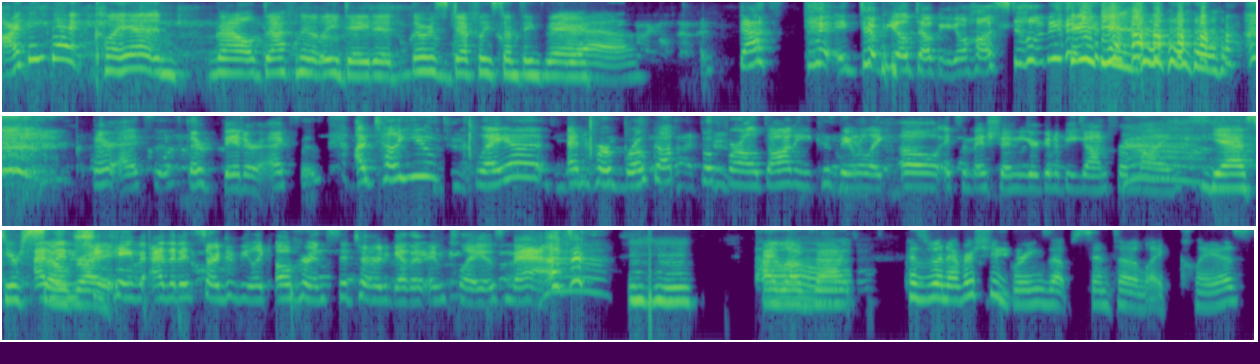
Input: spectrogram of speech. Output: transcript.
I think that Clea and Val definitely dated. There was definitely something there. Yeah. That's the WLW hostility. They're exes. They're bitter exes. I tell you, Clea and her broke up before Aldhani because they were like, "Oh, it's a mission. You're gonna be gone for months." yes, you're so and then right. she came, and then it started to be like, "Oh, her and Cinta are together," and is mad. hmm I love that. Oh, Because whenever she brings up Cinta like Clea's,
